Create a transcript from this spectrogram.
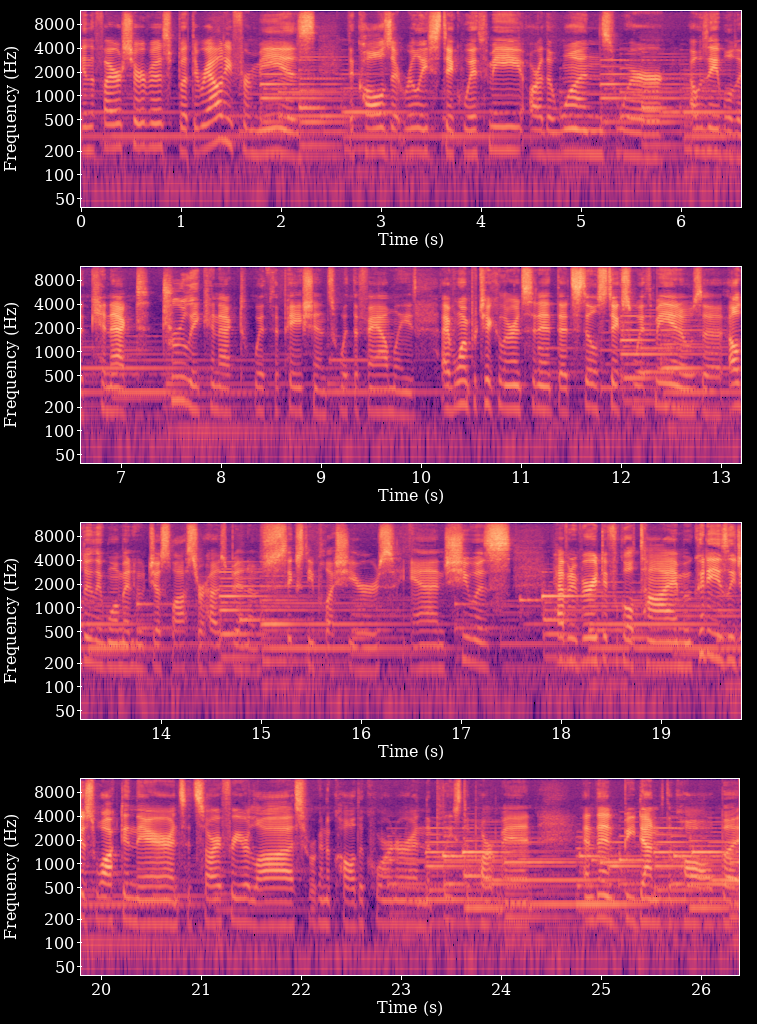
in the fire service. But the reality for me is the calls that really stick with me are the ones where I was able to connect, truly connect with the patients, with the families. I have one particular incident that still sticks with me and it was an elderly woman who just lost her husband of 60 plus years and she was having a very difficult time, who could easily just walked in there and said, sorry for your loss, we're gonna call the coroner and the police department, and then be done with the call. But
